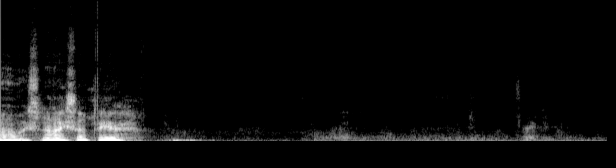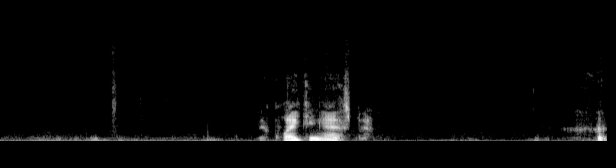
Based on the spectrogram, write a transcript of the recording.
Oh, it's nice up there. The quaking aspen.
